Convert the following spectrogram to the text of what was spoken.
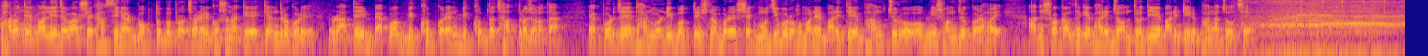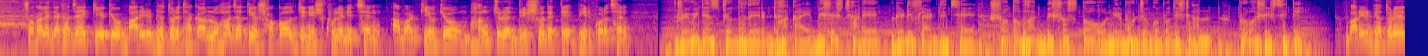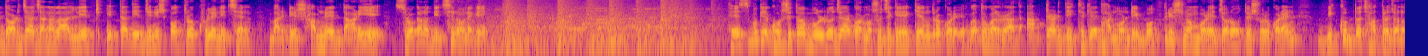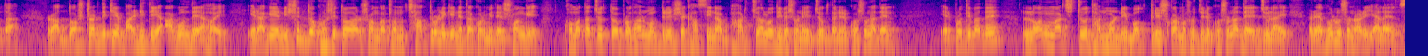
ভারতে পালিয়ে যাওয়া শেখ হাসিনার বক্তব্য প্রচারের ঘোষণাকে কেন্দ্র করে রাতেই ব্যাপক বিক্ষোভ করেন বিক্ষুব্ধ ছাত্র জনতা। এক পর্যায়ে ধানমন্ডি বত্রিশ নম্বরে শেখ মুজিবুর রহমানের বাড়িতে ভাঙচুর ও অগ্নিসংযোগ করা হয়। আজ সকাল থেকে ভারী যন্ত্র দিয়ে বাড়িটির ভাঙা চলছে। সকালে দেখা যায় কেউ কেউ বাড়ির ভেতরে থাকা লোহা জাতীয় সকল জিনিস খুলে নিচ্ছেন। আবার কেউ কেউ ভাঙচুরের দৃশ্য দেখতে ভিড় করেছেন। রেমিটেন্স যোদ্ধাদের ঢাকায় বিশেষ ছাড়ে রেডি ফ্ল্যাট দিচ্ছে শতভাগ বিশ্বস্ত ও নির্ভরযোগ্য প্রতিষ্ঠান, প্রবাসীর সিটি। বাড়ির ভেতরে দরজা, জানালা, লিফট ইত্যাদি জিনিসপত্র খুলে নিচ্ছেন। বাড়িটির সামনে দাঁড়িয়ে স্লোগানও দিচ্ছেন অনেকে। ফেসবুকে ঘোষিত বুলডোজার কর্মসূচিকে কেন্দ্র করে গতকাল রাত আটটার দিক থেকে ধানমন্ডি বত্রিশ নম্বরে জড়ো হতে শুরু করেন বিক্ষুব্ধ ছাত্র জনতা। রাত দশটার দিকে বাড়িটিতে আগুন দেয়া হয়। এর আগে নিষিদ্ধ ঘোষিত সংগঠন ছাত্রলীগের নেতাকর্মীদের সঙ্গে ক্ষমতাচ্যুত প্রধানমন্ত্রী শেখ হাসিনা ভার্চুয়াল অধিবেশনে যোগদানের ঘোষণা দেন। এর প্রতিবাদে লং মার্চ টু ধানমন্ডি বত্রিশ কর্মসূচির ঘোষণা দেয় জুলাই রেভলিউশনারি অ্যালায়েন্স।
